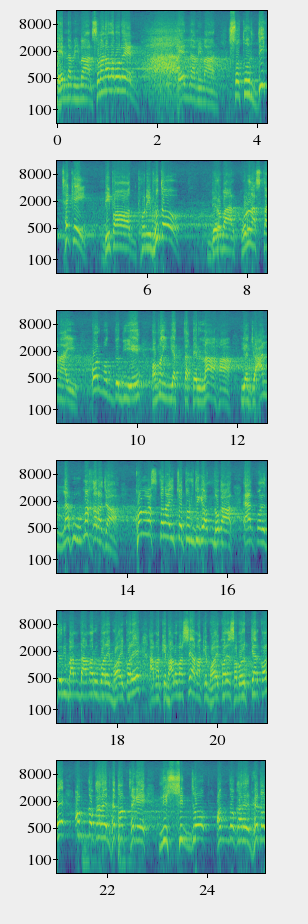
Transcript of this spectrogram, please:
এর নাম ইমান। সোমান আল্লাহ বলেন। এর নাম ইমান। চতুর্দিক থেকে বিপদ ঘনীভূত বেরোবার কোন রাস্তা নাই। ওর মধ্য দিয়ে কোন রাস্তা নাই, চতুর্দিকে অন্ধকার। এরপরে যদি বান্দা আমার উপরে ভয় করে, আমাকে ভালোবাসে, আমাকে ভয় করে সবর ইখতিয়ার করে, অন্ধকারের ভেতর থেকে নিশ্ছিদ্র অন্ধকারের ভেতর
